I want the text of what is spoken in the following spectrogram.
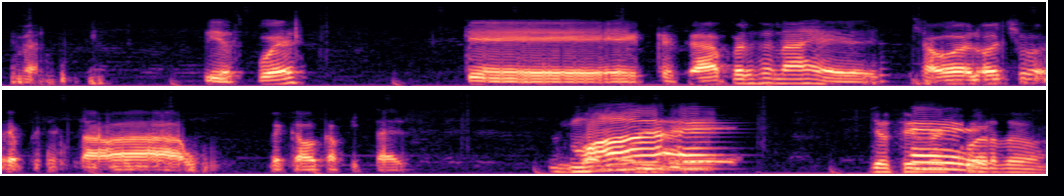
primero. Y después, que, que cada personaje del Chavo del 8 representaba un pecado capital. Mae. Yo sí Eh. recuerdo,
